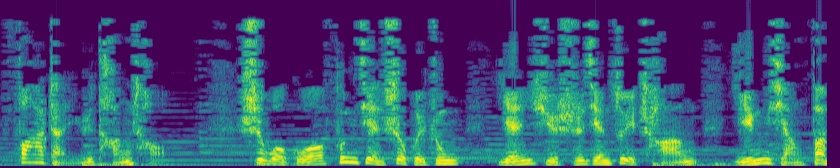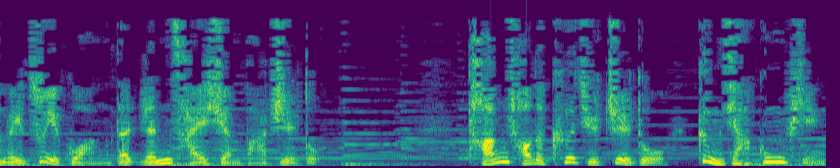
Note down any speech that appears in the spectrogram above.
发展于唐朝，是我国封建社会中延续时间最长、影响范围最广的人才选拔制度。唐朝的科举制度更加公平，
